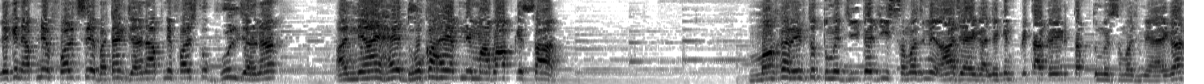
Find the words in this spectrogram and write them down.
लेकिन अपने फ़र्ज़ से भटक जाना, अपने फ़र्ज़ को भूल जाना अन्याय है, धोखा है अपने माँ बाप के साथ। माँ का ऋण तो तुम्हें जीते जी समझ में आ जाएगा, लेकिन पिता का ऋण तब तुम्हें समझ में आएगा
